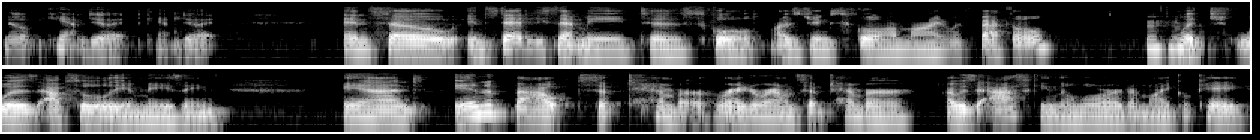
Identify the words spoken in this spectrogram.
nope, you can't do it. Can't do it. And so instead, he sent me to school. I was doing school online with Bethel, mm-hmm. which was absolutely amazing. And in about September, right around September, I was asking the Lord, I'm like, okay,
